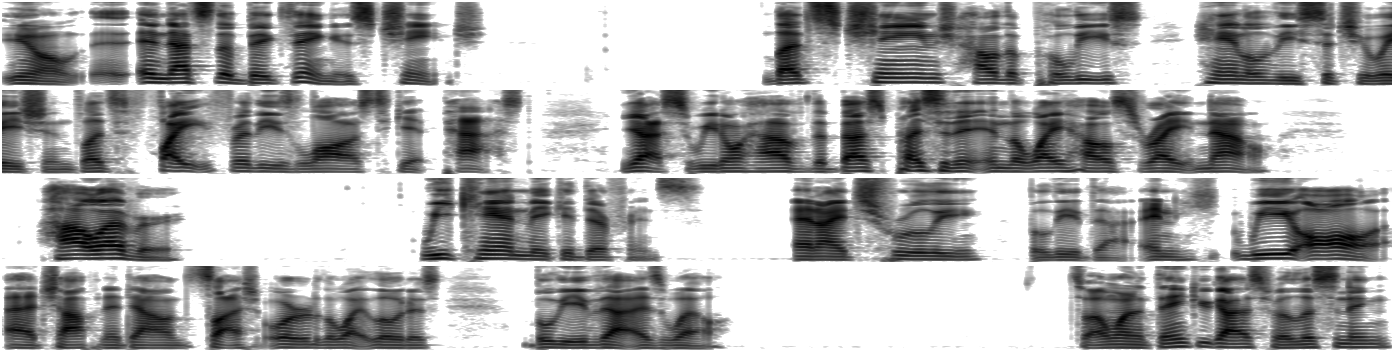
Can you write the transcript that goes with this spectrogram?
You know, and that's the big thing is change. Let's change how the police handle these situations. Let's fight for these laws to get passed. Yes, we don't have the best president in the White House right now. However, we can make a difference. And I truly believe that. And he, we all at Chopping It Down slash Order of the White Lotus believe that as well. So I want to thank you guys for listening.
